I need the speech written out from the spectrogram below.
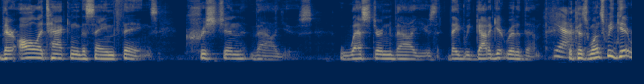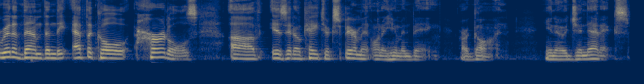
they're all attacking the same things: Christian values. Western values. They we got to get rid of them. Yeah. Because once we get rid of them, then the ethical hurdles of is it okay to experiment on a human being are gone. You know, genetics,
